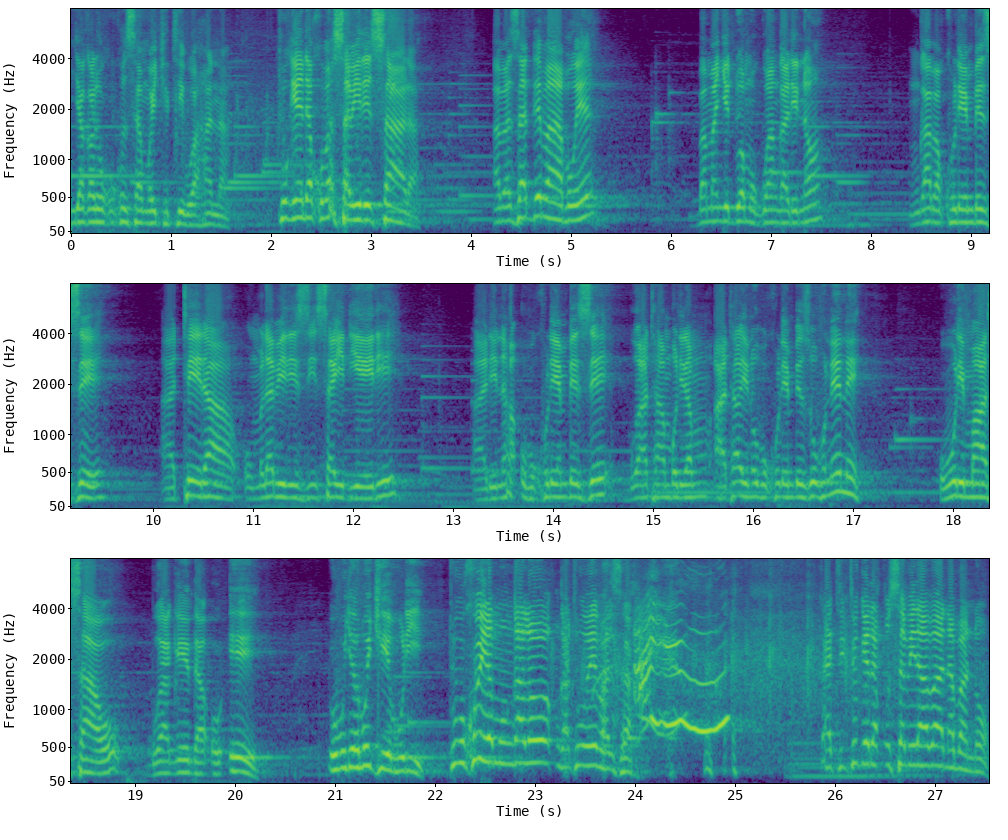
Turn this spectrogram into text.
Njagala okukusamu ekitiibwa hana tugenda kubasabira esaala abazadde baabwe bamanyiddwa mu ggwanga lino ng'abakulembeze ate era omulabirizi saidi eri alina obukulembeze bwatambuliramu ate alina obukulembeze obunene obuli maaso awo bwagenda o e obujja bugye buli? Tubukubire mu ngalo nga tubebaza kati tugenda kusabira abaana bano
